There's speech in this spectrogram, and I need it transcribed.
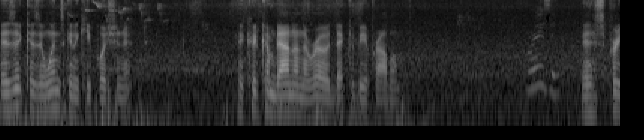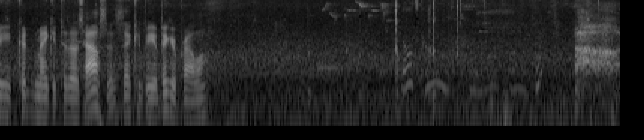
Is it? Because the wind's going to keep pushing it. It could come down on the road. That could be a problem. Where is it? It's pretty. Could make it to those houses. That could be a bigger problem. No, it's coming. Oh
